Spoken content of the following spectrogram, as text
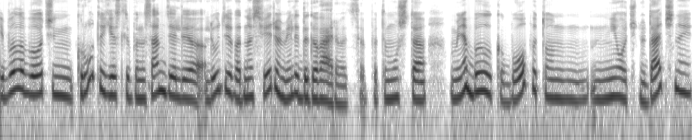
и было бы очень круто, если бы на самом деле люди в одной сфере умели договариваться, потому что у меня был как бы опыт, он не очень удачный,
